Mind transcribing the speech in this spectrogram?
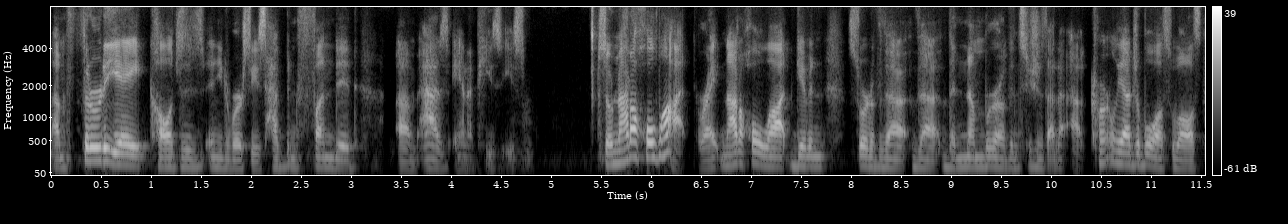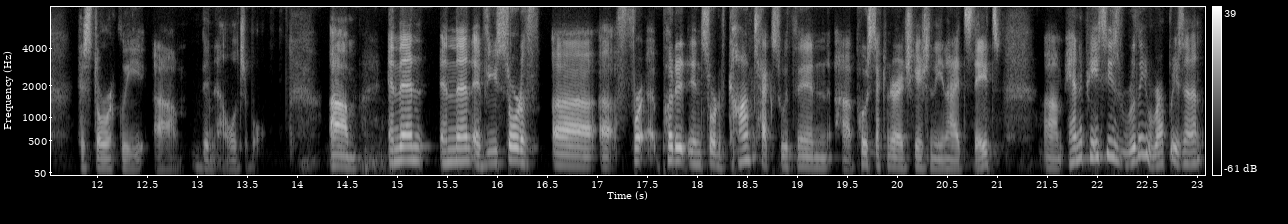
um, 38 colleges and universities have been funded um, as AANAPISIs. So not a whole lot, right? Not a whole lot given sort of the, the, the number of institutions that are currently eligible as well as historically um, been eligible. Um, and then, and then if you sort of uh, uh, put it in sort of context within uh, post-secondary education in the United States, um, AANAPISIs really represent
